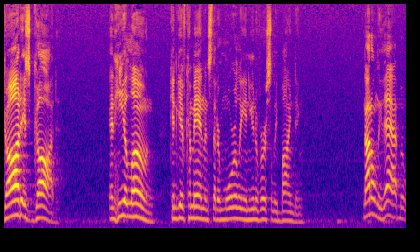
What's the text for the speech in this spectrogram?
God is God, and he alone can give commandments that are morally and universally binding. Not only that, but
